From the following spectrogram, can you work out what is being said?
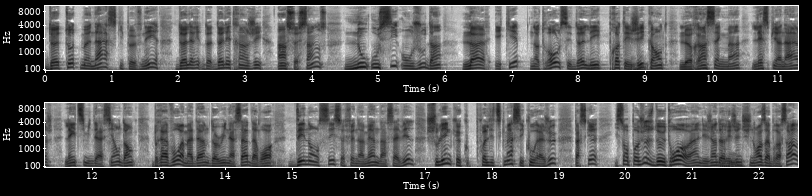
de toute menace qui peut venir de l'étranger. En ce sens, nous aussi, on joue dans leur équipe. Notre rôle, c'est de les protéger contre le renseignement, l'espionnage, l'intimidation. Donc, bravo à Mme Doreen Assad d'avoir dénoncé ce phénomène dans sa ville. Je souligne que politiquement, c'est courageux parce que ils sont pas juste deux, trois, hein, les gens d'origine chinoise à Brossard.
